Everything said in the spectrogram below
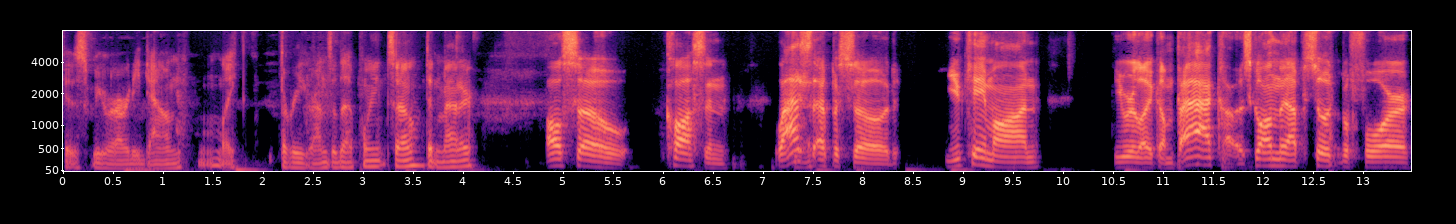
Because we were already down like three runs at that point, so didn't matter. Also, Clausen, last episode, you came on. You were like, I'm back. I was gone the episode before.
